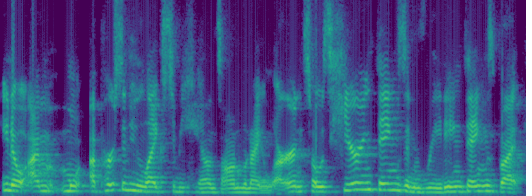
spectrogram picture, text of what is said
you know, I'm more, a person who likes to be hands on when I learn. So I was hearing things and reading things, but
